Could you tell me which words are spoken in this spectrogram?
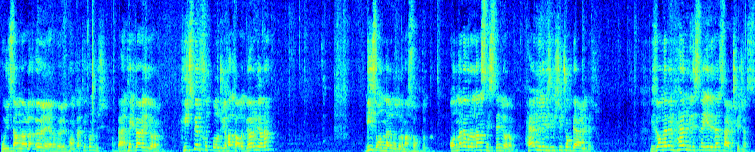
Bu insanlarla öyle ya da böyle kontrat yapılmış. Ben tekrar ediyorum. Hiçbir futbolcuyu hatalı görmüyorum. Biz onları bu duruma soktuk. Onlara buradan sesleniyorum. Her biri bizim için çok değerlidir. Biz onların her birisine yeniden sahip çıkacağız.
